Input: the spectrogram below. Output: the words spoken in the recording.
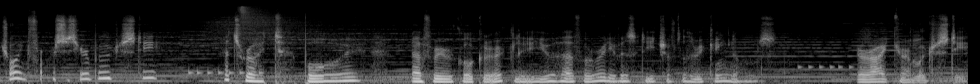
Join forces, Your Majesty? That's right, boy. Now If we recall correctly, you have already visited each of the three kingdoms. You're right, Your Majesty.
